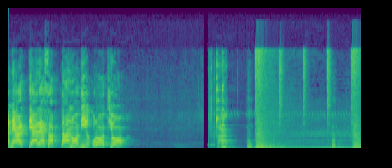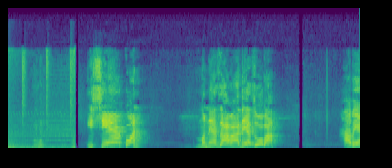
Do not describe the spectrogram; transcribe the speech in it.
અને અત્યારે સપ્તાહનો દીકરો થયો ઈ છે કોણ? મને જાવા દે જોવા. હવે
